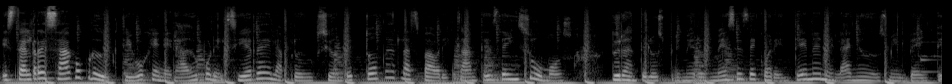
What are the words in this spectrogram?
está el rezago productivo generado por el cierre de la producción de todas las fabricantes de insumos durante los primeros meses de cuarentena en el año 2020,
